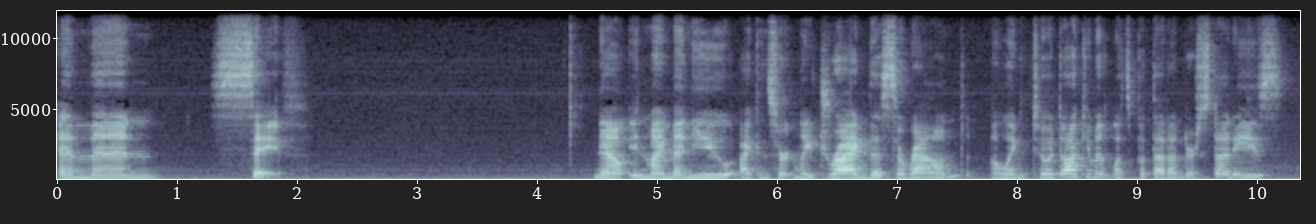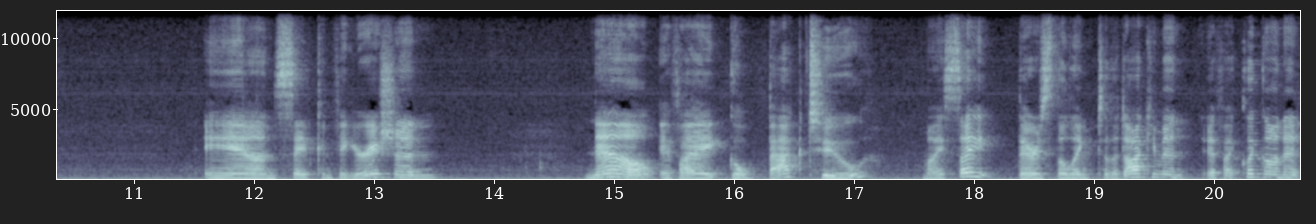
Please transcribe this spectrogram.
and then save. Now in my menu, I can certainly drag this around, a link to a document. Let's put that under studies and save configuration. Now, if I go back to my site there's the link to the document. If I click on it,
